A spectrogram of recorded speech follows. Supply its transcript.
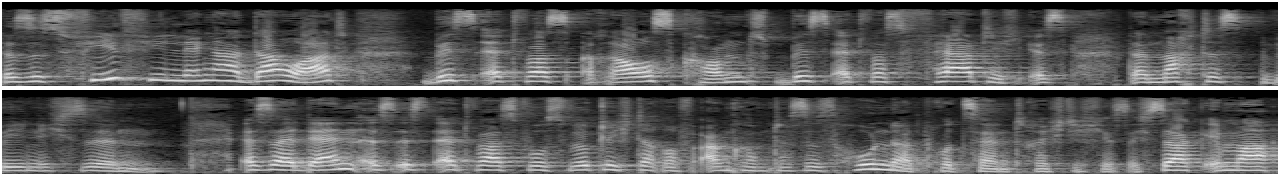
dass es viel, viel länger dauert, bis etwas rauskommt, bis etwas fertig ist, dann macht es wenig Sinn. Es sei denn, es ist etwas, wo es wirklich darauf ankommt, dass es 100% richtig ist. Ich sage immer,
